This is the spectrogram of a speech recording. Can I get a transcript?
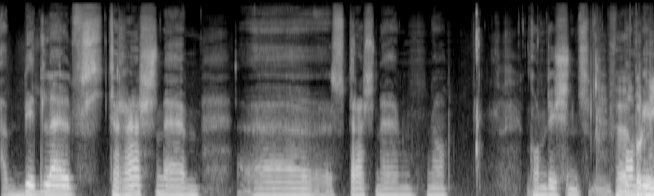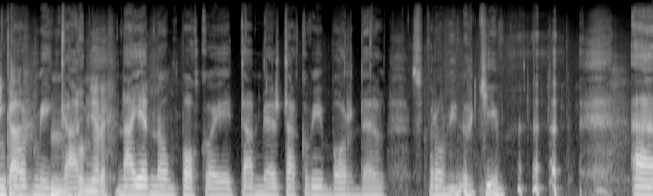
a bydlel v strašném, e, strašném, no, conditions, podmínkách, podmínkách hmm, poměrech. na jednom pokoji. Tam měl takový bordel s prominutím. a,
